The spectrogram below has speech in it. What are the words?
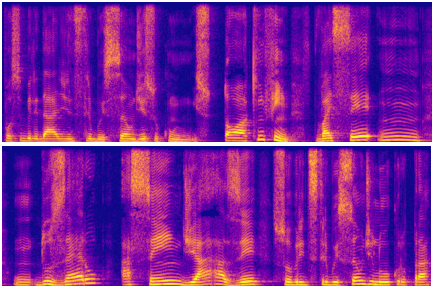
possibilidade de distribuição disso com estoque, enfim, vai ser um, um do zero a 100, de A a Z, sobre distribuição de lucro para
